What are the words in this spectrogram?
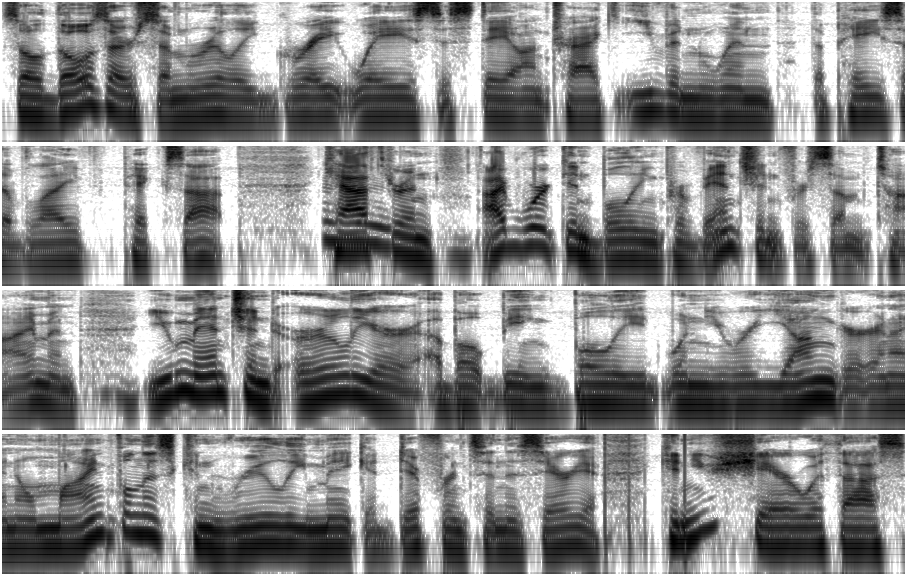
So, those are some really great ways to stay on track, even when the pace of life picks up. Mm-hmm. Catherine, I've worked in bullying prevention for some time, and you mentioned earlier about being bullied when you were younger. And I know mindfulness can really make a difference in this area. Can you share with us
